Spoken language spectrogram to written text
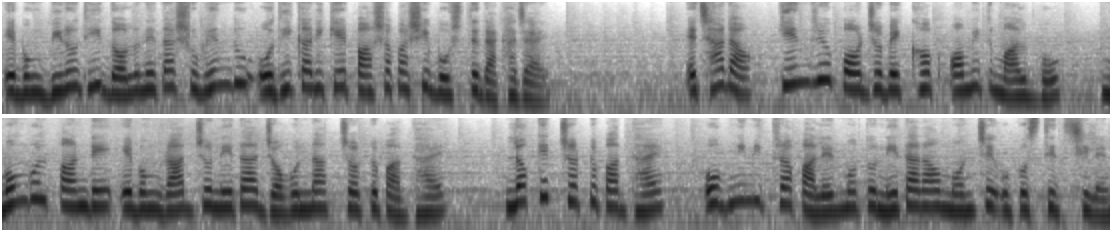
এবং বিরোধী দলনেতা শুভেন্দু অধিকারীকে পাশাপাশি বসতে দেখা যায়। এছাড়াও, কেন্দ্রীয় পর্যবেক্ষক অমিত মালব্য মঙ্গল পাণ্ডে এবং রাজ্য নেতা জগন্নাথ চট্টোপাধ্যায় লকেট চট্টোপাধ্যায়, অগ্নিমিত্রা পালের মতো নেতারাও মঞ্চে উপস্থিত ছিলেন।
